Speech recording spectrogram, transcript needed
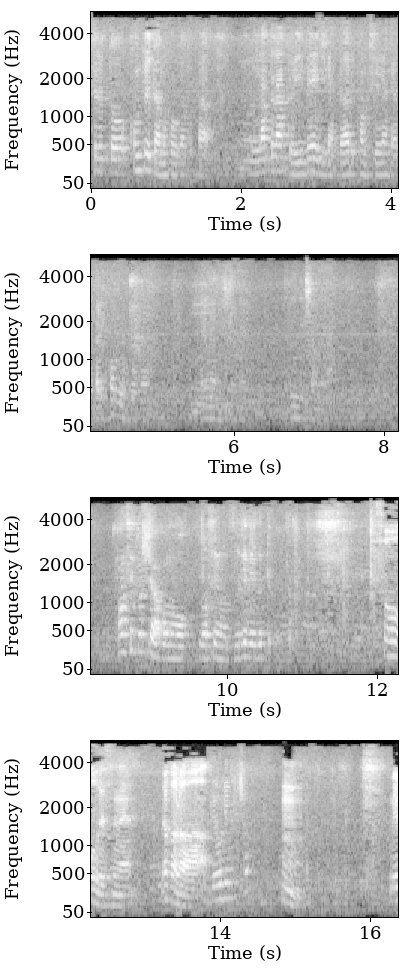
するとコンピューターの方がとか、うん。なんとなくイメージだとあるかもしれない。けどやっぱり本の方があれなんでしょうね。いいんでしょうね。反省としてはこの路線を続けていくってことですか？そうですねだから両輪でしょ？うん。ウェ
